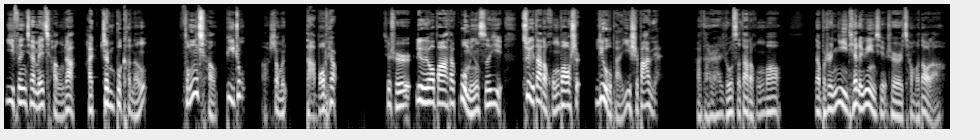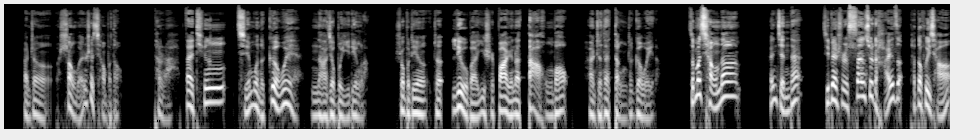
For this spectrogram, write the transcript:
一分钱没抢着，还真不可能，逢抢必中。啊，上门打包票，其实六幺八它顾名思义，最大的红包是六百一十八元啊。当然，如此大的红包，那不是逆天的运气是抢不到的啊。反正上文是抢不到，但是啊，在听节目的各位那就不一定了，说不定这六百一十八元的大红包还正在等着各位呢。怎么抢呢？很简单，即便是三岁的孩子他都会抢，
